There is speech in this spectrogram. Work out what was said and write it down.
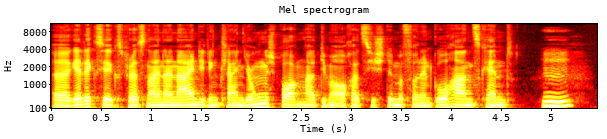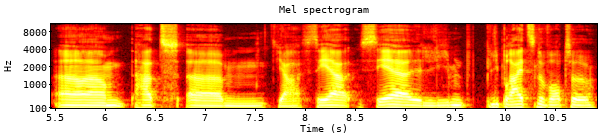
äh, Galaxy Express 999, die den kleinen Jungen gesprochen hat, die man auch als die Stimme von den Gohans kennt ähm, hat ähm, ja sehr, sehr liebend, liebreizende Worte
